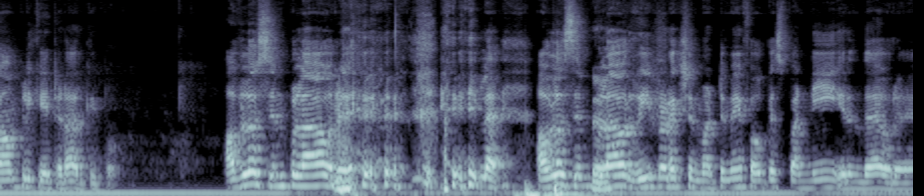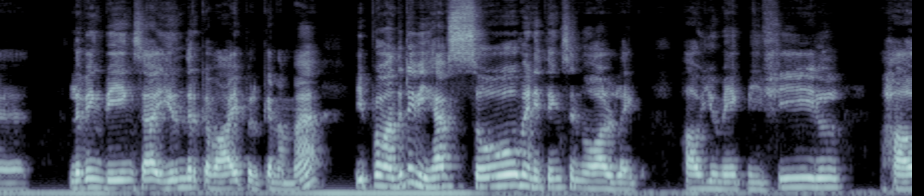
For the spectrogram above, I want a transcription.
காம்ப்ளிகேட்டடா இருக்கு இப்போ. அவ்வளோ சிம்பிளா ஒரு இல்ல அவ்வளோ சிம்பிளா ஒரு ரீப்ரொடக்ஷன் மட்டுமே ஃபோக்கஸ் பண்ணி இருந்த ஒரு லிவிங் பீயிங்ஸா இருந்திருக்க வாய்ப்பு இருக்கு நம்ம. இப்போ வந்துட்டு we have so many things involve like how you make me feel how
